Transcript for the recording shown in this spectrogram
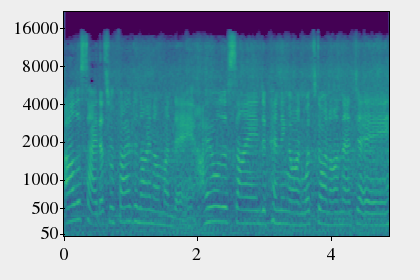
I'll decide. That's from 5 to 9 on Monday. I will decide depending on what's going on that day.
